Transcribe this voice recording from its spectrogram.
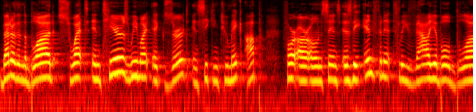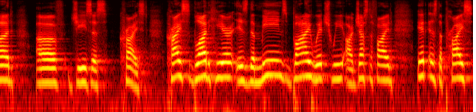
better than the blood, sweat, and tears we might exert in seeking to make up for our own sins, is the infinitely valuable blood of Jesus Christ. Christ's blood here is the means by which we are justified. It is the price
